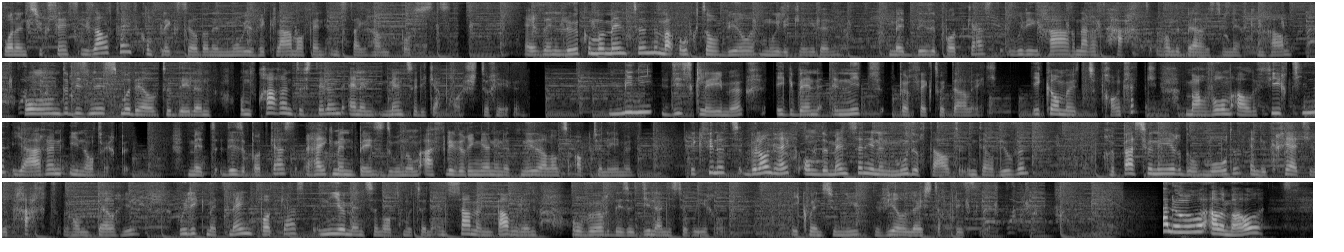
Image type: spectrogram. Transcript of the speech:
Want een succes is altijd complexer dan een mooie reclame of een Instagram-post. Er zijn leuke momenten, maar ook toch veel moeilijkheden. Met deze podcast wil ik graag naar het hart van de Belgische merken gaan om de businessmodel te delen, om vragen te stellen en een menselijke approach te geven. Mini disclaimer: ik ben niet perfect vertalig. Ik kom uit Frankrijk, maar woon al 14 jaren in Antwerpen. Met deze podcast ga ik mijn best doen om afleveringen in het Nederlands op te nemen. Ik vind het belangrijk om de mensen in hun moedertaal te interviewen. Gepassioneerd door mode en de creatieve kracht van België wil ik met mijn podcast nieuwe mensen ontmoeten en samen babbelen over deze dynamische wereld. Ik wens u nu veel luisterplezier. Hallo allemaal.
